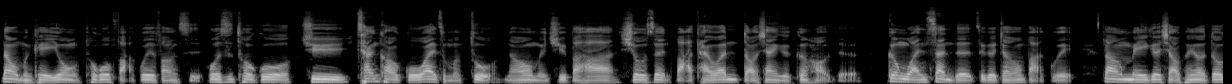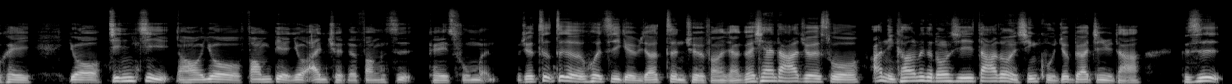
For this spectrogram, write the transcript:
那我们可以用透过法规的方式，或是透过去参考国外怎么做，然后我们去把它修正，把台湾导向一个更好的、更完善的这个交通法规，让每一个小朋友都可以有经济，然后又方便又安全的方式可以出门。我觉得这这个会是一个比较正确的方向，可是现在大家就会说啊，你看到那个东西，大家都很辛苦，你就不要检举他。可是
